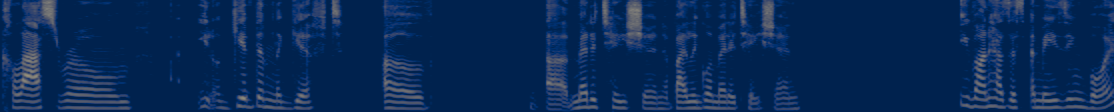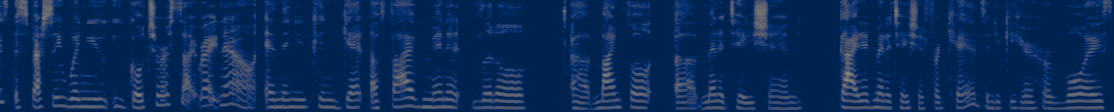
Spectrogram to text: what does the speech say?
classroom, you know, give them the gift of uh, meditation, bilingual meditation. Yvonne has this amazing voice, especially when you you go to her site right now, and then you can get a five minute little uh, mindful uh, meditation, guided meditation for kids, and you can hear her voice,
